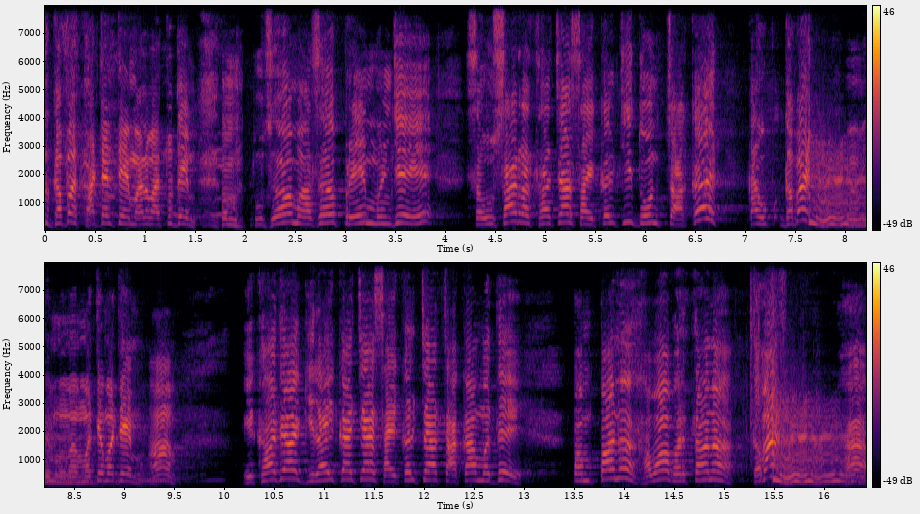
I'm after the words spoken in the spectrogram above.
तू गपत फाटेल ते मला वाचू दे. तुझं माझं प्रेम म्हणजे संसार रथाच्या सायकलची दोन चाकत काय उप- गपत म- म- मते मते हा. एखाद्या गिरायकाच्या सायकलच्या चाकामध्ये पंपानं हवा भरताना गपत हा.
